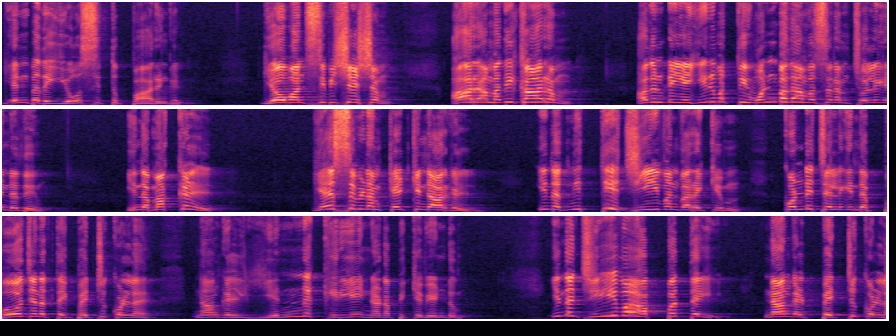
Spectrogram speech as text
என்பதை யோசித்து பாருங்கள். யோவான் சிவிசேஷம் ஆறாம் அதிகாரம் அதனுடைய இருபத்தி ஒன்பதாம் வசனம் சொல்லுகின்றது. இந்த மக்கள் இயேசுவிடம் கேட்கின்றார்கள் இந்த நித்திய ஜீவன் வரைக்கும் கொண்டு செல்லுகின்ற போஜனத்தை பெற்றுக்கொள்ள நாங்கள் என்ன கிரியை நடப்பிக்க வேண்டும்? இந்த ஜீவ அப்பத்தை நாங்கள் பெற்றுக்கொள்ள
